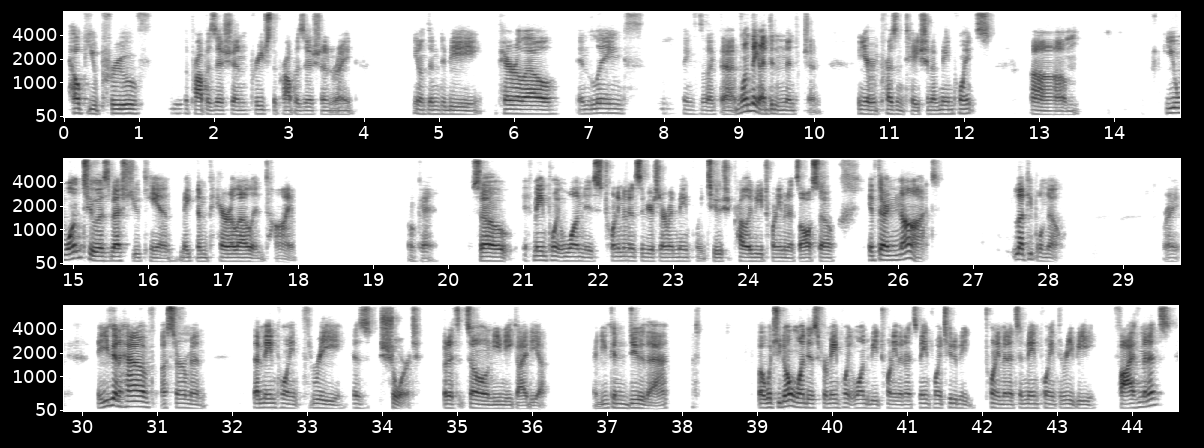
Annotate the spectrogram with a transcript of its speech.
help you prove the proposition, preach the proposition, right? You want them to be parallel in length, things like that. One thing I didn't mention in your presentation of main points, um, you want to, as best you can, make them parallel in time. Okay. So if main point one is 20 minutes of your sermon, main point two should probably be 20 minutes also. If they're not, let people know, right? And you can have a sermon that main point three is short, but it's its own unique idea, and you can do that. But what you don't want is for main point one to be 20 minutes, main point two to be 20 minutes, and main point three be five minutes.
